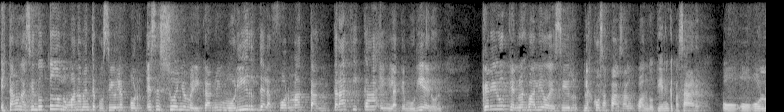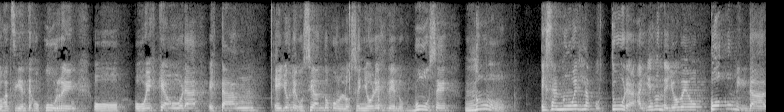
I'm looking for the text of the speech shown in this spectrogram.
estaban haciendo todo lo humanamente posible por ese sueño americano y morir de la forma tan trágica en la que murieron. Creo que no es válido decir las cosas pasan cuando tienen que pasar o, o- o los accidentes ocurren o, o es que ahora están ellos negociando con los señores de los buses. No, esa no es la postura. Ahí es donde yo veo poca humildad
